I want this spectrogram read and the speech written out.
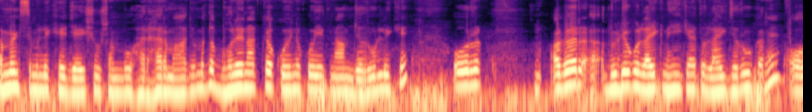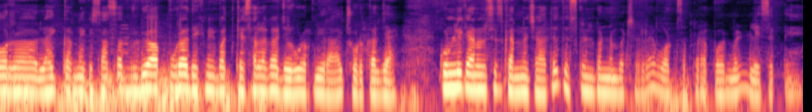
कमेंट्स में लिखे जय शिव शंभू हर हर महादेव। मतलब भोलेनाथ का कोई ना कोई एक नाम ज़रूर लिखें और अगर वीडियो को लाइक नहीं किया है तो लाइक ज़रूर करें और लाइक करने के साथ साथ वीडियो आप पूरा देखने के बाद कैसा लगा ज़रूर अपनी राय छोड़ कर जाए। कुंडली का एनालिसिस करना चाहते हैं तो स्क्रीन पर नंबर चल रहा है व्हाट्सअप पर अपॉइंटमेंट ले सकते हैं।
